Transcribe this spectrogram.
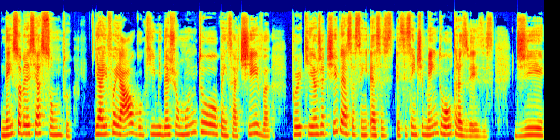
nem sobre esse assunto. E aí foi algo que me deixou muito pensativa, porque eu já tive essa, essa, esse sentimento outras vezes de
